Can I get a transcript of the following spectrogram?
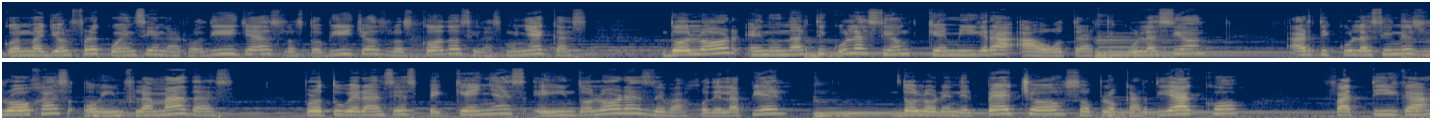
con mayor frecuencia en las rodillas, los tobillos, los codos y las muñecas, dolor en una articulación que migra a otra articulación, articulaciones rojas o inflamadas, protuberancias pequeñas e indoloras debajo de la piel, dolor en el pecho, soplo cardíaco, fatiga,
